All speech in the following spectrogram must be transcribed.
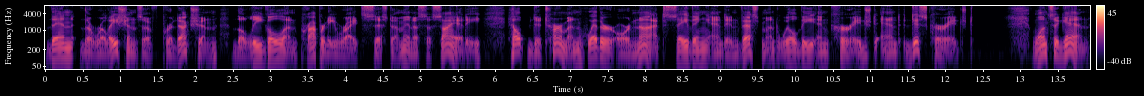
then the relations of production, the legal and property rights system in a society, help determine whether or not saving and investment will be encouraged and discouraged. Once again,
